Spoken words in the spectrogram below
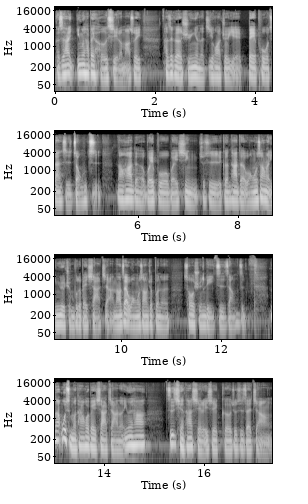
可是他因为他被和谐了嘛，所以他这个巡演的计划就也被迫暂时终止。然后他的微博、微信就是跟他的网络上的音乐全部都被下架，然后在网络上就不能搜寻李志这样子。那为什么他会被下架呢？因为他之前他写了一些歌，就是在讲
